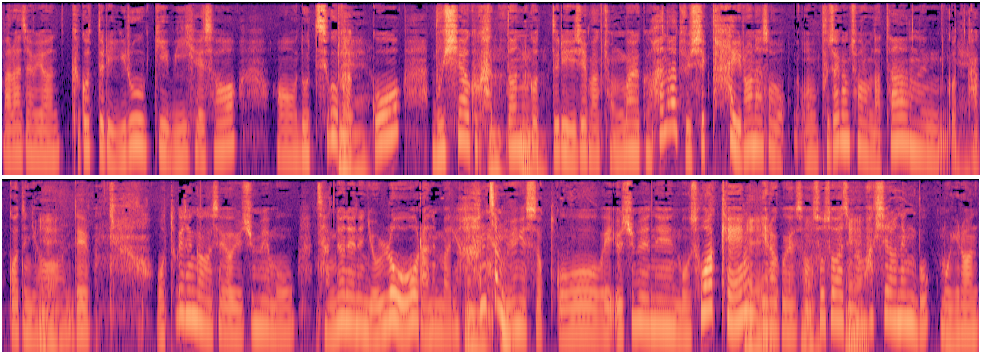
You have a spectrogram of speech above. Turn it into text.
말하자면 그것들을 이루기 위해서 어, 놓치고 네. 갔고 무시하고 갔던 음, 음. 것들이 이제 막 정말 그 하나 둘씩 다 일어나서 어, 부작용처럼 나타나는 것 네. 같거든요. 네. 근데 어떻게 생각하세요? 요즘에 뭐 작년에는 욜로라는 말이 음, 한참 음. 유행했었고 왜 요즘에는 뭐 소확행이라고 네. 해서 네. 소소하지만 네. 확실한 행복 뭐 이런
